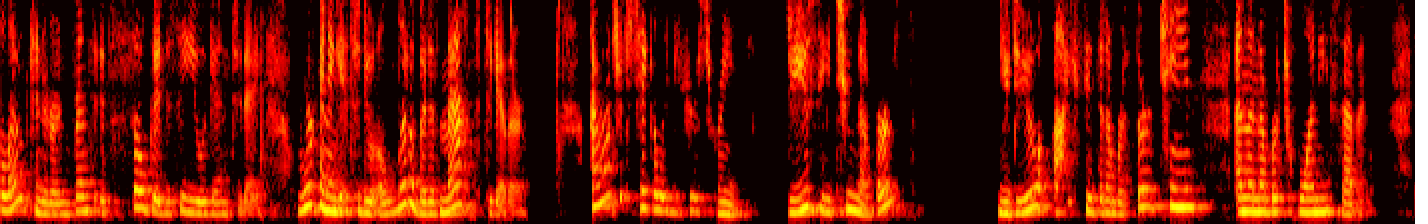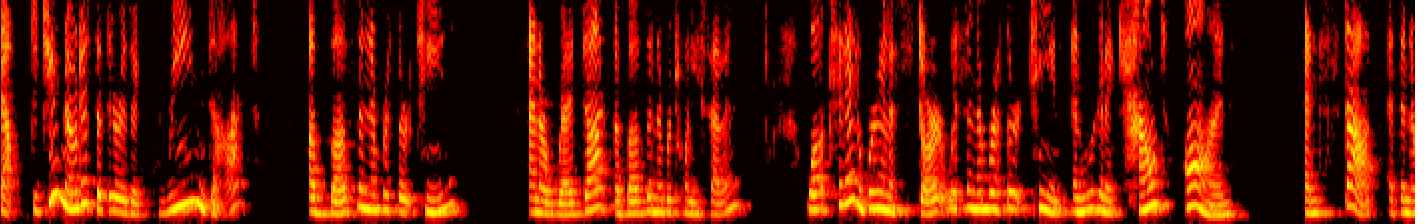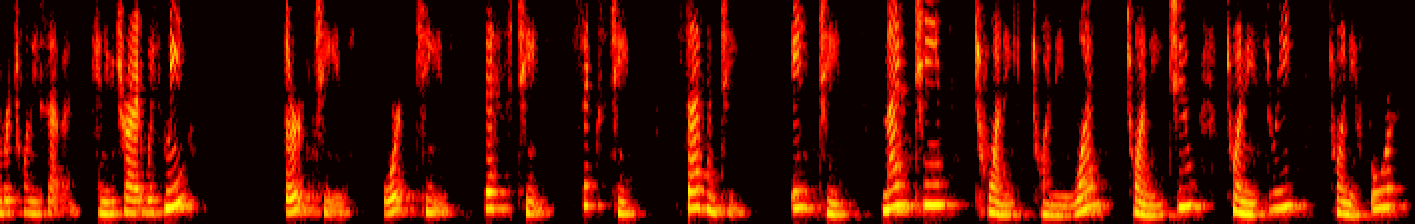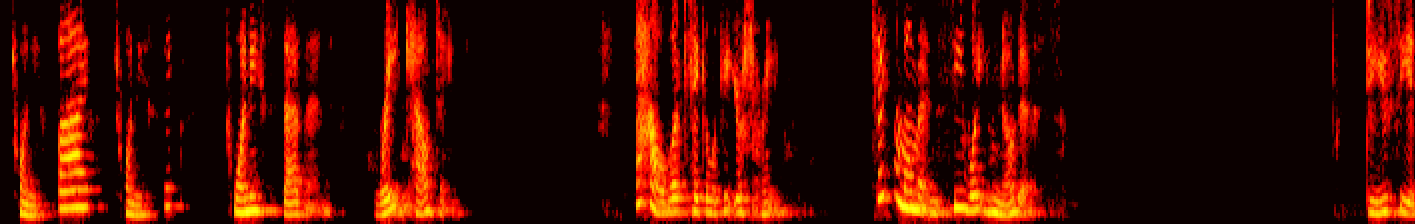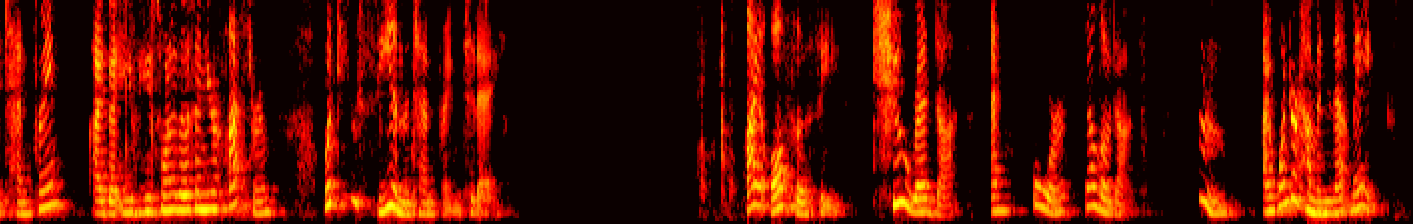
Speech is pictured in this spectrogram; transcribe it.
Hello, kindergarten friends. It's so good to see you again today. We're going to get to do a little bit of math together. I want you to take a look at your screen. Do you see two numbers? You do? I see the number 13 and the number 27. Now, did you notice that there is a green dot above the number 13 and a red dot above the number 27? Well, today we're going to start with the number 13 and we're going to count on and stop at the number 27. Can you try it with me? 13, 14, 15, 16, 17, 18, 19, 20, 21, 22, 23, 24, 25, 26, 27. Great counting. Now let's take a look at your screen. Take a moment and see what you notice. Do you see a 10 frame? I bet you've used one of those in your classroom. What do you see in the 10 frame today? I also see two red dots and four yellow dots. Hmm, I wonder how many that makes.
